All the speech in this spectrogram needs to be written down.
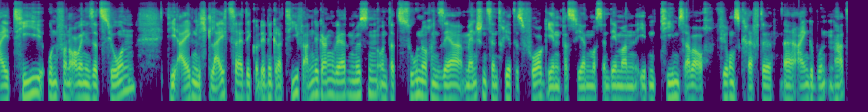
IT und von Organisationen, die eigentlich gleichzeitig und integrativ angegangen werden müssen und dazu noch ein sehr menschenzentriertes Vorgehen passieren muss, indem man eben Teams, aber auch Führungskräfte äh, eingebunden hat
